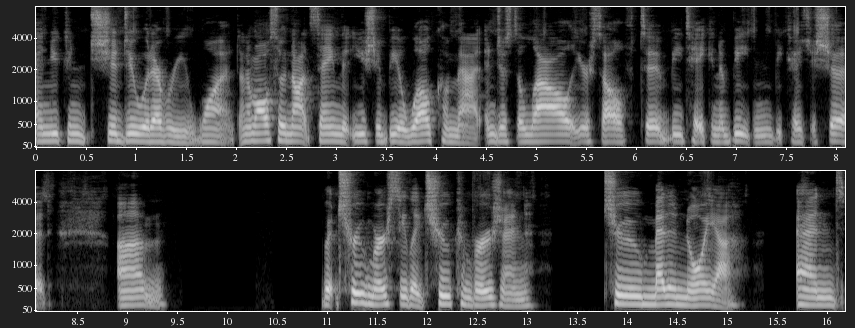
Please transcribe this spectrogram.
and you can should do whatever you want. And i'm also not saying that you should be a welcome mat and just allow yourself to be taken a beating because you should. Um, but true mercy, like true conversion, true metanoia, and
